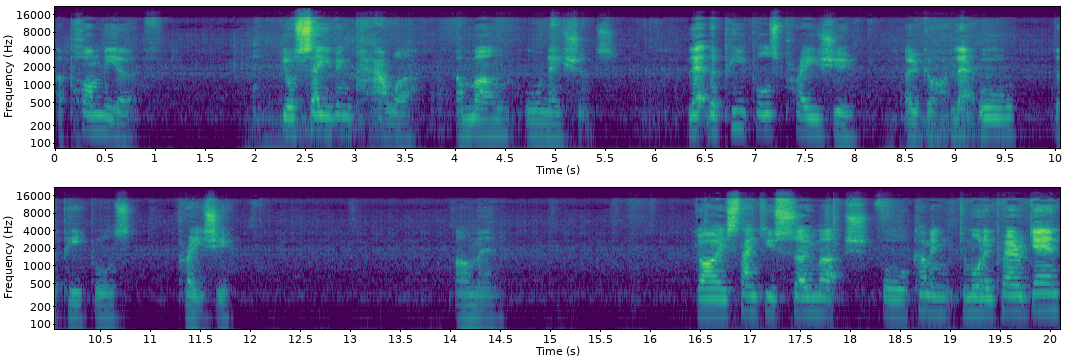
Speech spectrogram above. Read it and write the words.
upon the earth, your saving power among all nations. Let the peoples praise you, O God. Let all the peoples praise you. Amen. Guys, thank you so much for coming to morning prayer again.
